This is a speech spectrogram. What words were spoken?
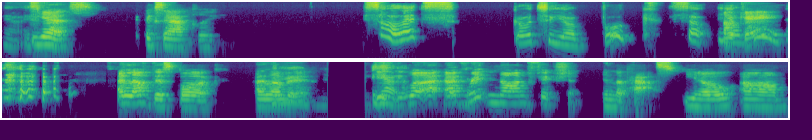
Yeah. Yes, exactly. So let's go to your book. So okay. I love this book. I love yeah. it. Yeah. It, well, I, have written nonfiction in the past. You know, um,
